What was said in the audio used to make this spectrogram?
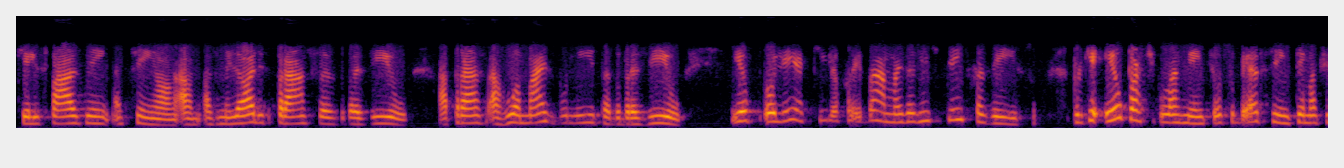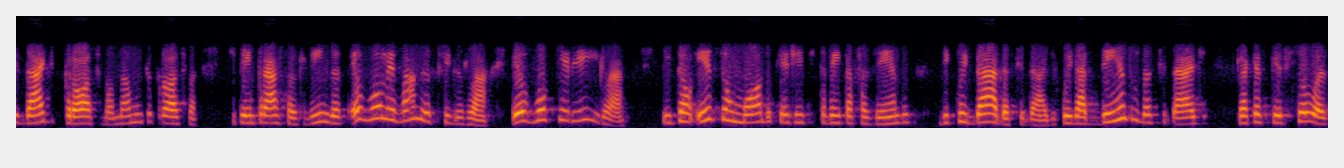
que eles fazem, assim, ó, as melhores praças do Brasil, a, praça, a rua mais bonita do Brasil. E eu olhei aquilo e falei, bah, mas a gente tem que fazer isso. Porque eu, particularmente, se eu souber, assim, ter uma cidade próxima, não muito próxima, que tem praças lindas, eu vou levar meus filhos lá. Eu vou querer ir lá. Então, esse é um modo que a gente também está fazendo de cuidar da cidade, cuidar dentro da cidade, para que as pessoas,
